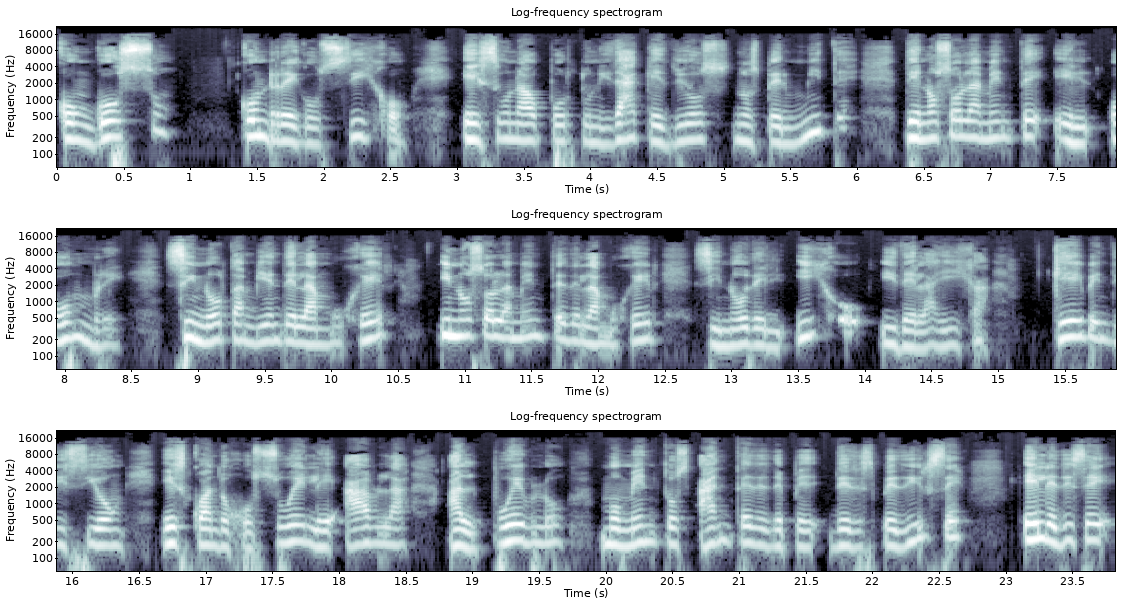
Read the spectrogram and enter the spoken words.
con gozo, con regocijo. Es una oportunidad que Dios nos permite de no solamente el hombre, sino también de la mujer, y no solamente de la mujer, sino del hijo y de la hija, Qué bendición es cuando Josué le habla al pueblo momentos antes de, despedirse. Él le dice,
